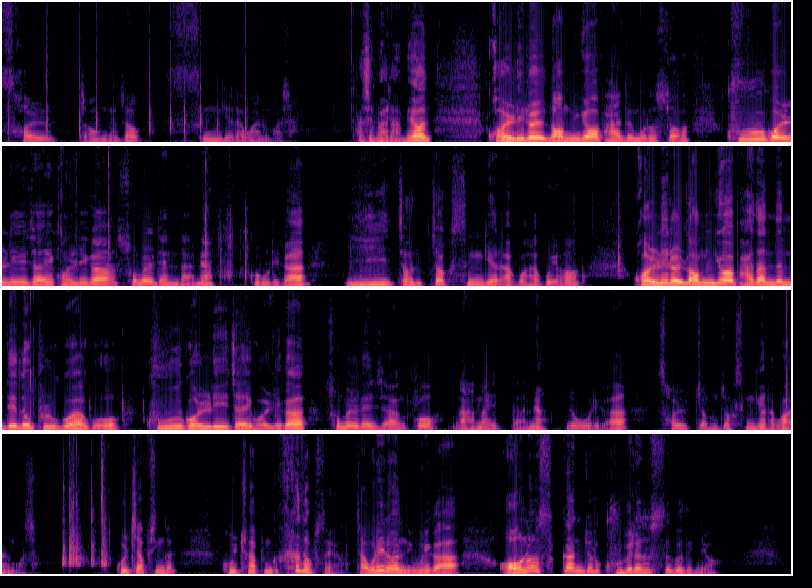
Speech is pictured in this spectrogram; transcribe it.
설정적 승계라고 하는 거죠. 다시 말하면 권리를 넘겨받음으로써 구권리자의 권리가 소멸된다면 그 우리가 이전적 승계라고 하고요. 권리를 넘겨받았는데도 불구하고 구권리자의 권리가 소멸되지 않고 남아 있다면 우리가 설정적 승계라고 하는 거죠. 골치 아프신가요? 골치 아픈 거 하나도 없어요. 자, 우리는 우리가 언어 습관적으로 구별해서 쓰거든요.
